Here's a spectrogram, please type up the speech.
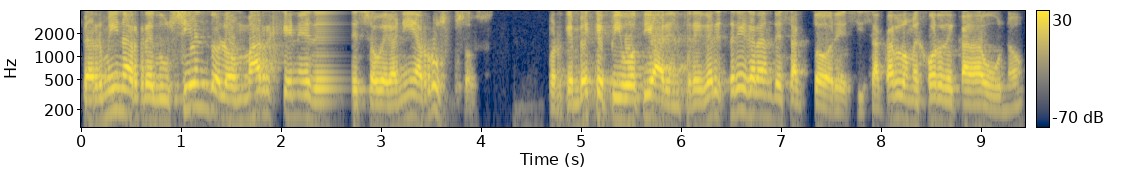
termina reduciendo los márgenes de, soberanía rusos. Porque en vez que pivotear entre tres grandes actores y sacar lo mejor de cada uno,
